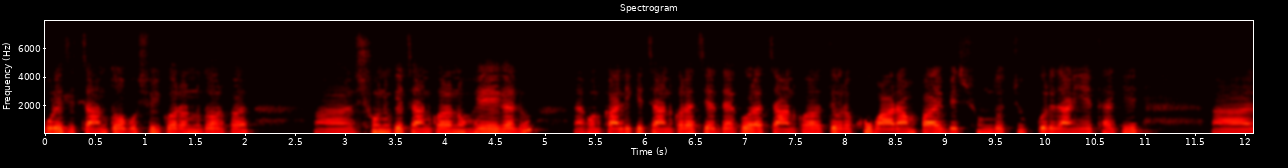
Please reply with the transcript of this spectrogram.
পড়েছে, চান তো অবশ্যই করানো দরকার। আর সোনুকে চান করানো হয়ে গেল। এখন কালীকে চান করাচ্ছি। আর দেখো, ওরা চান করাতে ওরা খুব আরাম পায়, বেশ সুন্দর চুপ করে দাঁড়িয়ে থাকে। আর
